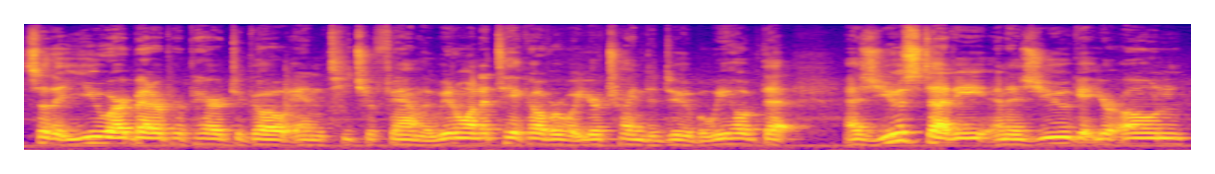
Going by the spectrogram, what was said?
so that you are better prepared to go and teach your family. We don't want to take over what you're trying to do, but we hope that as you study and as you get your own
